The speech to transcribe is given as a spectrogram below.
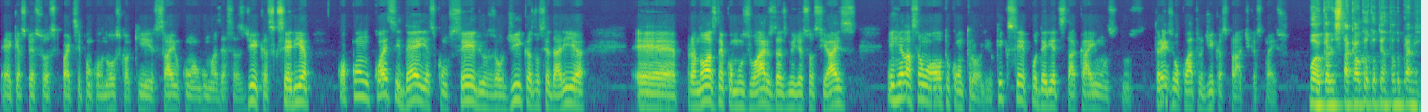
é, que as pessoas que participam conosco aqui saiam com algumas dessas dicas, que seria com quais ideias, conselhos ou dicas você daria é, para nós, né, como usuários das mídias sociais, em relação ao autocontrole? O que, que você poderia destacar aí, uns, uns três ou quatro dicas práticas para isso? Bom, eu quero destacar o que eu estou tentando para mim,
